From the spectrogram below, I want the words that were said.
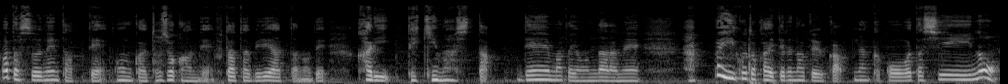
また数年経って今回図書館で再び出会ったので借りてきました。でまた読んだらねやっぱりいいこと書いてるなというかなんかこう私の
